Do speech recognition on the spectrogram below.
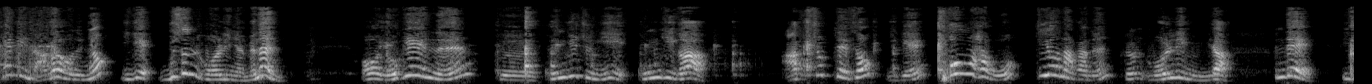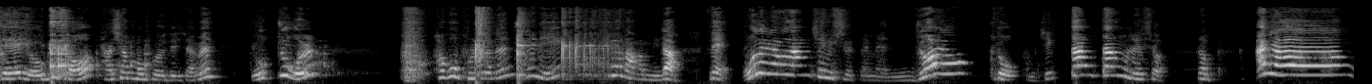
캔이 나가거든요? 이게 무슨 원리냐면은, 어, 여기에 있는 그 공기 중이, 공기가 압축돼서 이게 펑 하고 뛰어나가는 그런 원리입니다. 근데 이제 여기서 다시 한번 보여드리자면 이쪽을 하고 불면은 캔이 튀어나갑니다. 네, 오늘 영상 재밌으셨다면 좋아요, 구독, 감식 땅땅 눌러주세요. 그럼 안녕!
